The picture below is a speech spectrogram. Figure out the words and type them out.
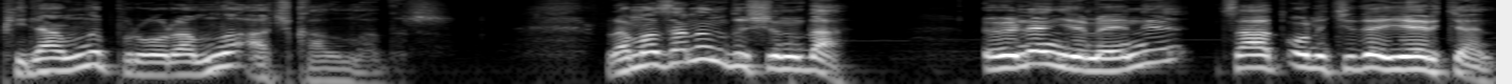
planlı programlı aç kalmadır. Ramazanın dışında öğlen yemeğini saat 12'de yerken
